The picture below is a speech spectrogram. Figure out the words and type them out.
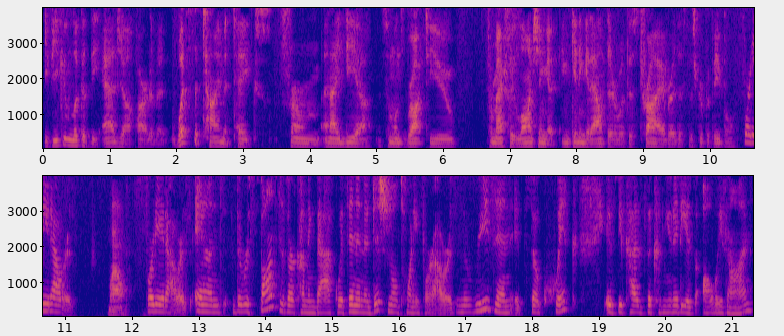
If you can look at the agile part of it, what's the time it takes from an idea that someone's brought to you from actually launching it and getting it out there with this tribe or this this group of people? 48 hours. Wow. 48 hours. And the responses are coming back within an additional 24 hours. And the reason it's so quick is because the community is always on.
